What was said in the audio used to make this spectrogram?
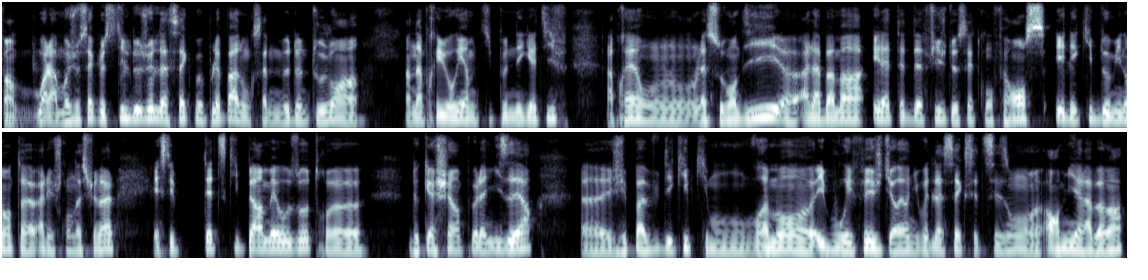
Enfin, voilà, moi je sais que le style de jeu de la SEC me plaît pas, donc ça me donne toujours un, un a priori un petit peu négatif. Après, on, l'a souvent dit, euh, Alabama est la tête d'affiche de cette conférence et l'équipe dominante à, à l'échelon national, et c'est peut-être ce qui permet aux autres euh, de cacher un peu la misère. Euh, j'ai pas vu d'équipes qui m'ont vraiment euh, ébouriffé, je dirais, au niveau de la SEC cette saison, hormis Alabama.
